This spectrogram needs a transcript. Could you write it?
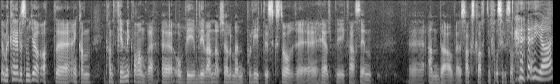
Ja, men Hva er det som gjør at uh, en kan, kan, finne hverandre uh, og bli, bli, venner, selv om en politisk står uh, helt i hver sin ende av sakskartet, for å si det sånn? ja.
